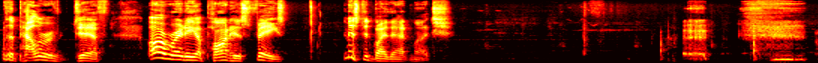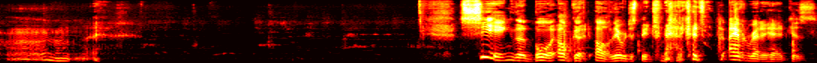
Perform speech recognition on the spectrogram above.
the pallor of death already upon his face, missed it by that much. Seeing the boy, oh good, oh they were just being dramatic. I haven't read ahead because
